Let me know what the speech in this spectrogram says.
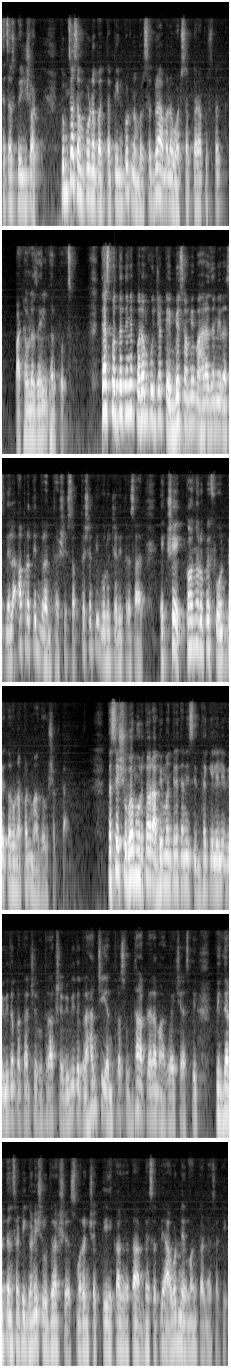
त्याचा स्क्रीनशॉट तुमचा संपूर्ण पत्ता पिनकोड नंबर सगळं आम्हाला व्हॉट्सअप करा. पुस्तक पाठवलं जाईल घरपोच. त्याच पद्धतीने परमपूज्य टेंबेस्वामी महाराजांनी रचलेला अप्रतिम ग्रंथ श्री सप्तशती गुरुचरित्रसार एकशे एक्कावन्न रुपये फोनपे करून आपण मागवू शकता. तसेच शुभमुहूर्तावर अभिमंत्रित आणि सिद्ध केलेली विविध प्रकारची रुद्राक्ष विविध ग्रहांची यंत्रसुद्धा आपल्याला मागवायची असतील. विद्यार्थ्यांसाठी गणेश रुद्राक्ष स्मरणशक्ती एकाग्रता अभ्यासातली आवड निर्माण करण्यासाठी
